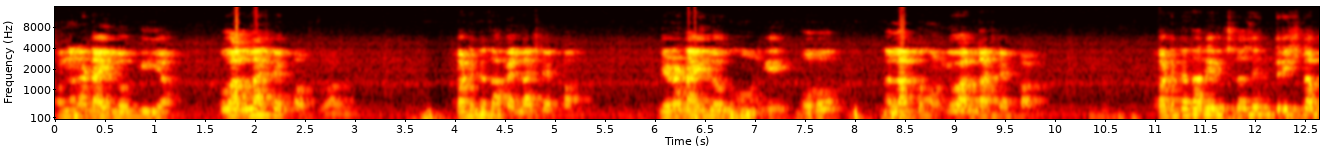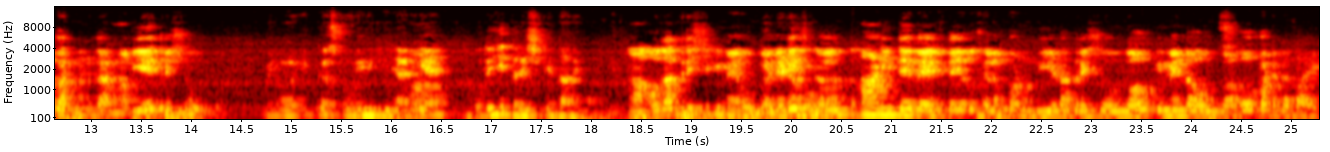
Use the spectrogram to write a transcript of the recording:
ਉਹਨਾਂ ਦਾ ਡਾਇਲੋਗ ਕੀ ਆ? ਉਹ ਅਗਲਾ ਸਟੈਪ ਆ ਉਸ ਤੋਂ ਅਗਲਾ ਪਟਕਥਾ ਪਹਿਲਾ ਸਟੈਪ ਆ। ਜਿਹੜਾ ਡਾਇਲੋਗ ਹੋਣਗੇ, ਉਹ ਅਲੱਗ ਹੋਣਗੇ ਉਹ ਅਗਲਾ ਸਟੈਪ ਆ ਪਟਕਥਾ ਦੇ ਵਿੱਚ ਤਾਂ ਸਿਰਫ ਦ੍ਰਿਸ਼ ਦਾ ਵਰਣਨ ਕਰਨਾ ਵੀ ਇਹ ਦ੍ਰਿਸ਼ ਹੋਊਗਾ। ਮੈਨੂੰ ਇੱਕ ਸਟੋਰੀ ਲਿਖੀ ਜਾ ਰਹੀ ਹੈ ਉਹਦੇ 'ਚ ਦ੍ਰਿਸ਼ ਕਿੱਦਾਂ ਦੇ ਹੋਣਗੇ ਹਾਂ ਉਹਦਾ ਦ੍ਰਿਸ਼ ਕਿਵੇਂ ਹੋਊਗਾ? ਜਿਹੜੀ ਕਹਾਣੀ ਦੇ ਵੇਖ ਤੇ ਜਦੋਂ ਫਿਲਮ ਬਣੂਗੀ ਜਿਹੜਾ ਦ੍ਰਿਸ਼ ਹੋਊਗਾ ਉਹ ਕਿਵੇਂ ਦਾ ਹੋਊਗਾ ਉਹ ਪਟਕਥਾ ਹੈ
